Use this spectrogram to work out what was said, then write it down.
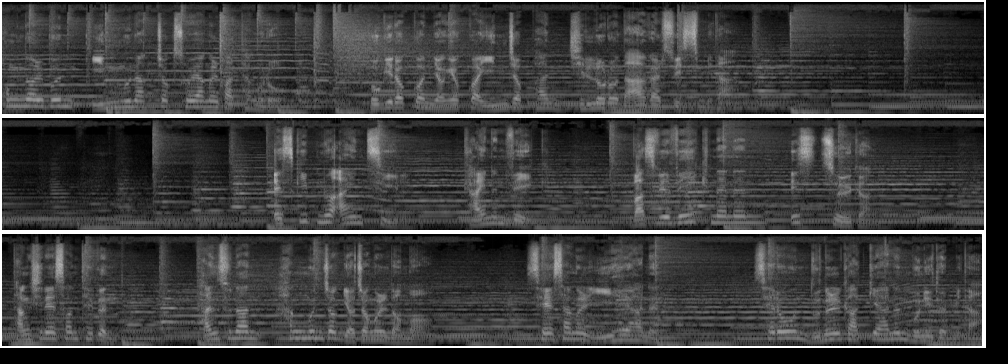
폭넓은 인문학적 소양을 바탕으로 독일어권 영역과 인접한 진로로 나아갈 수 있습니다. Es gibt nur ein Ziel, keinen Weg. Was wir Weg nennen, ist Zögern. 당신의 선택은 단순한 학문적 여정을 넘어 세상을 이해하는 새로운 눈을 갖게 하는 문이 됩니다.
